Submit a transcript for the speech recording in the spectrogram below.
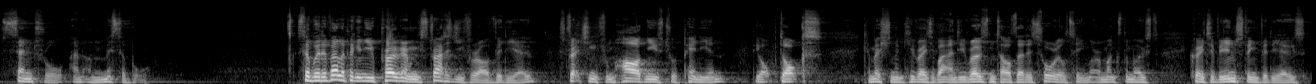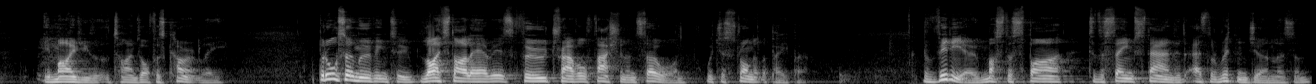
central, and unmissable. So we're developing a new programming strategy for our video, stretching from hard news to opinion. The Op Docs, commissioned and curated by Andy Rosenthal's editorial team, are amongst the most creatively interesting videos, in my view, that the Times offers currently. But also moving to lifestyle areas, food, travel, fashion, and so on, which are strong at the paper. The video must aspire to the same standard as the written journalism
